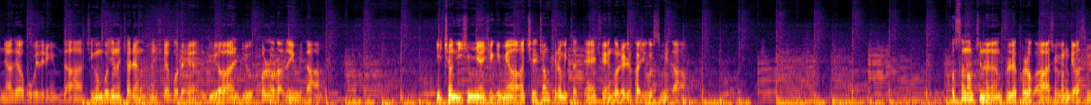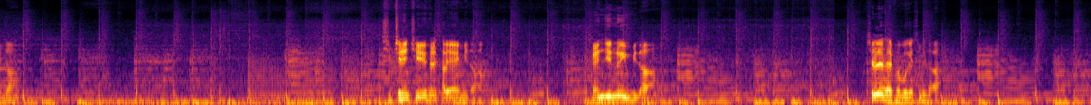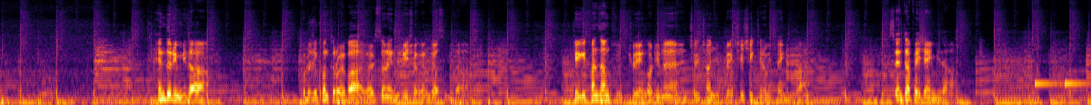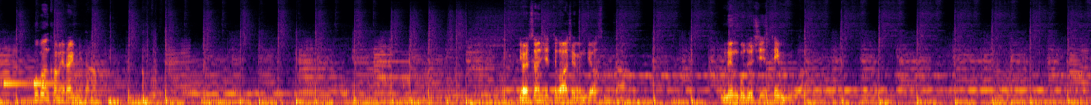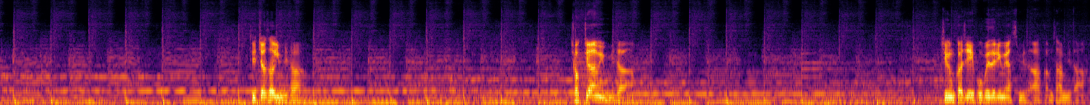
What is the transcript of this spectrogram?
안녕하세요. 보배드림입니다. 지금 보시는 차량은 쉐보레 리얼 뉴 콜로라도입니다. 2020년식이며 7,000km대 주행거리를 가지고 있습니다. 코스 넘치는 블랙 컬러가 적용되었습니다. 17인치 휠 타이어입니다. 엔진룸입니다. 실내 살펴보겠습니다 핸들입니다. 크루즈 컨트롤과 열선 핸들이 적용되었습니다. 계기판상 주- 주행 거리는 7,670km입니다. 센터 배샤입니다. 후방 카메라입니다. 열선 시트가 적용되었습니다. 운행 보조 시스템입니다. 뒷좌석입니다. 적재함입니다. 지금까지 보배드림이었습니다. 감사합니다.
